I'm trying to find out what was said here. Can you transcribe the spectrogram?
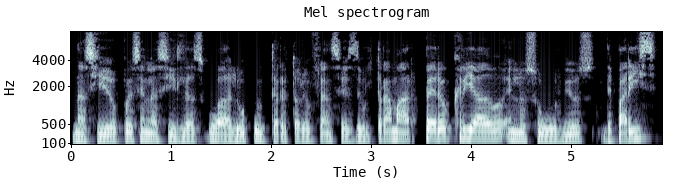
nacido pues en las Islas Guadalupe, un territorio francés de ultramar, pero criado en los suburbios de París.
